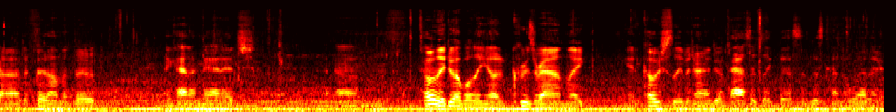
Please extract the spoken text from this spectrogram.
uh, to fit on the boat and kind of manage. Um, totally doable to you know cruise around like in coastally, but trying to do a passage like this in this kind of weather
